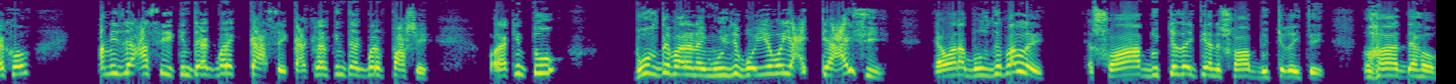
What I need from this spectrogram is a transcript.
দেখো। আমি যে আছি কিন্তু একবারে কাছে, কাঁকড়ার কিন্তু একবারে পাশে। ওরা কিন্তু বুঝতে পারে নাই, মুই যে বইয়ে বই আইতে আইছি এবারা বুঝতে পারলে? সব দুঃখে যাইতে আনে, সব দুঃখে যাইতে। হ্যাঁ দেখো,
